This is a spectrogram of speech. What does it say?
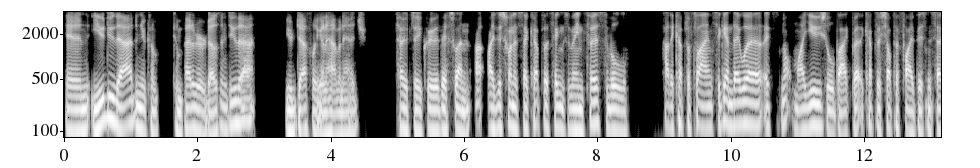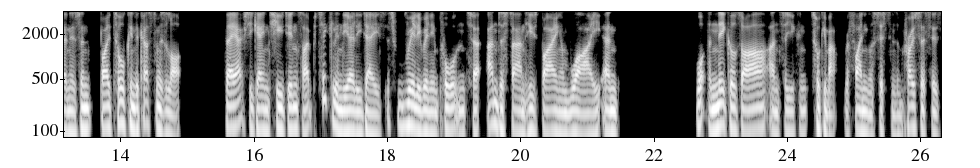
And you do that and your com- competitor doesn't do that, you're definitely going to have an edge. Totally agree with this one. I, I just want to say a couple of things. I mean, first of all, had a couple of clients. Again, they were, it's not my usual bag, but a couple of Shopify business owners. And by talking to customers a lot, they actually gained huge insight, particularly in the early days. It's really, really important to understand who's buying and why and what the niggles are. And so you can talk about refining your systems and processes.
